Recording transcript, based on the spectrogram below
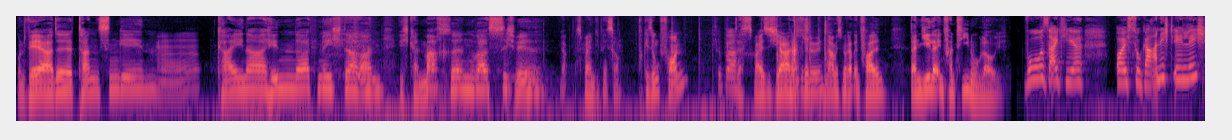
und werde tanzen gehen. Keiner hindert mich daran. Ich kann machen, was ich will. Ja, das ist mein Lieblingssong. Gesungen von? Super. Das weiß ich ja. Das- Dankeschön. Der Name ist mir gerade entfallen. Daniela Infantino, glaube ich. Wo seid ihr euch so gar nicht ähnlich?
